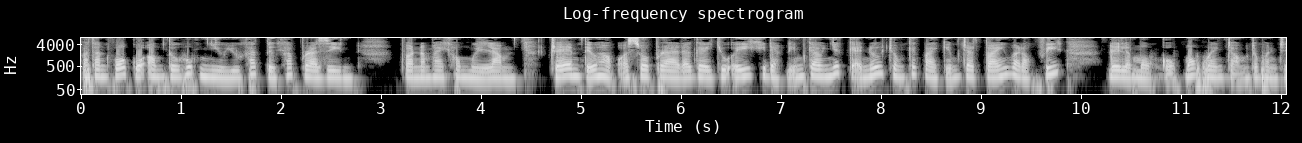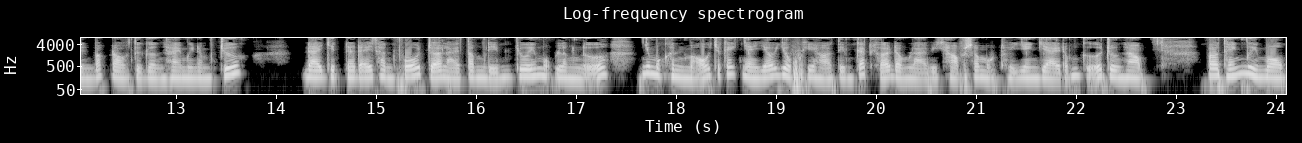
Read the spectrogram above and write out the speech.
và thành phố của ông thu hút nhiều du khách từ khắp Brazil. Vào năm 2015, trẻ em tiểu học ở Sopra đã gây chú ý khi đạt điểm cao nhất cả nước trong các bài kiểm tra toán và đọc viết. Đây là một cột mốc quan trọng trong hành trình bắt đầu từ gần 20 năm trước. Đại dịch đã đẩy thành phố trở lại tâm điểm chú ý một lần nữa như một hình mẫu cho các nhà giáo dục khi họ tìm cách khởi động lại việc học sau một thời gian dài đóng cửa trường học. Vào tháng 11,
